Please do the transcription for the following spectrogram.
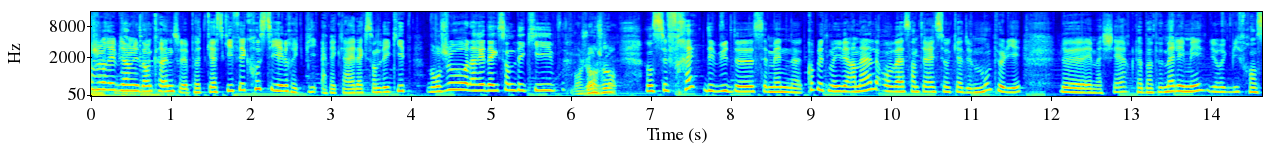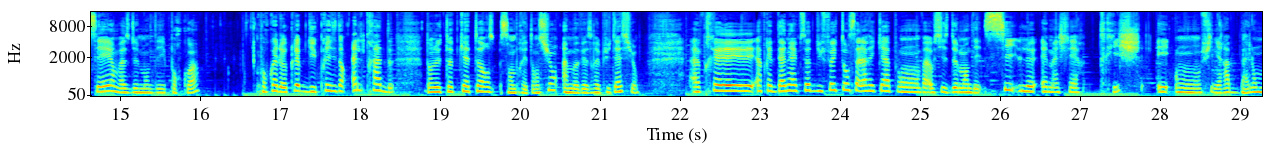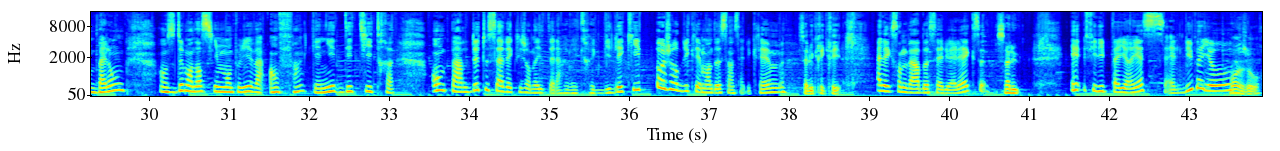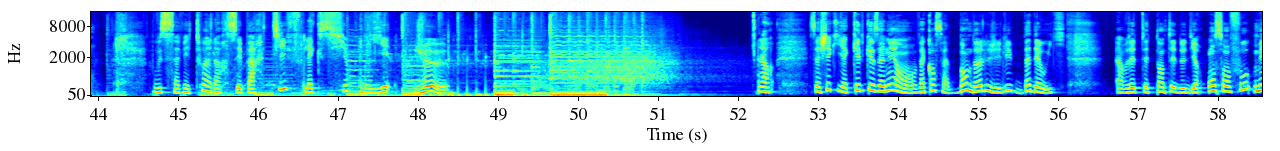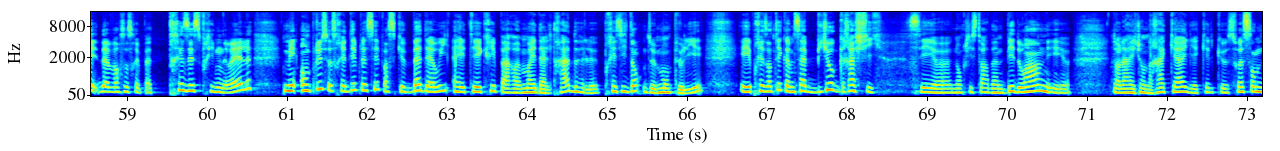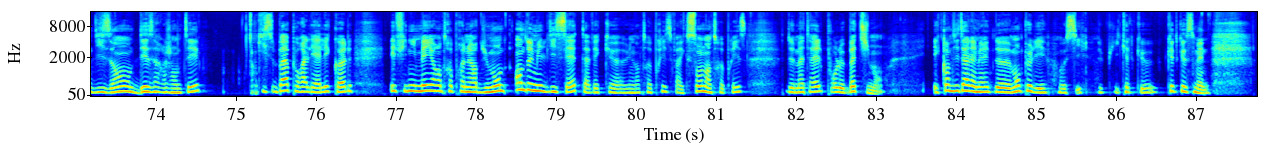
Bonjour et bienvenue dans Crunch, le podcast qui fait croustiller le rugby avec la rédaction de l'équipe. Bonjour la rédaction de l'équipe. Bonjour. Bonjour. En ce frais début de semaine complètement hivernale, on va s'intéresser au cas de Montpellier, le MHR, club un peu mal aimé du rugby français. On va se demander pourquoi. Pourquoi le club du président Altrad, dans le top 14 sans prétention, a mauvaise réputation après, après le dernier épisode du feuilleton Salary Cap, on va aussi se demander si le MHR triche et on finira ballon ballon en se demandant si Montpellier va enfin gagner des titres. On parle de tout ça avec les journalistes de la rubrique rugby de l'équipe. Aujourd'hui Clément Dossin, salut Clem. Salut Cricri. Alexandre Bardot, salut Alex. Salut. Et Philippe Payoriès, salut Payot. Bonjour. Vous savez tout, alors c'est parti, flexion liée jeu. Alors, sachez qu'il y a quelques années, en vacances à Bandol, j'ai lu Badawi. Alors vous êtes peut-être tenté de dire on s'en fout, mais d'abord ce serait pas très esprit de Noël, mais en plus ce serait déplacé parce que Badawi a été écrit par Moed Altrad, le président de Montpellier, et est présenté comme sa biographie. C'est euh, donc l'histoire d'un bédouin né euh, dans la région de Raqqa il y a quelques 70 ans, désargenté, qui se bat pour aller à l'école et finit meilleur entrepreneur du monde en 2017 avec euh, une entreprise, avec son entreprise de matériel pour le bâtiment. Et candidat à la mairie de Montpellier aussi depuis quelques quelques semaines.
